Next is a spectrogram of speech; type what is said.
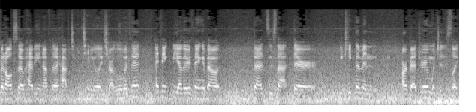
but also heavy enough that I have to continually struggle with it. I think the other thing about beds is that they're we keep them in our bedroom, which is like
